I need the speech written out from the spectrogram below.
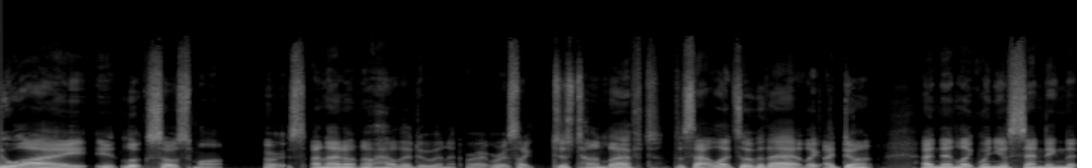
UI it looks so smart or it's, and I don't know how they're doing it right where it's like just turn left the satellite's over there like I don't and then like when you're sending the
